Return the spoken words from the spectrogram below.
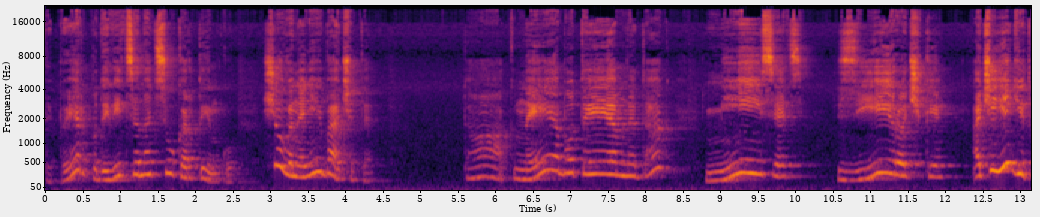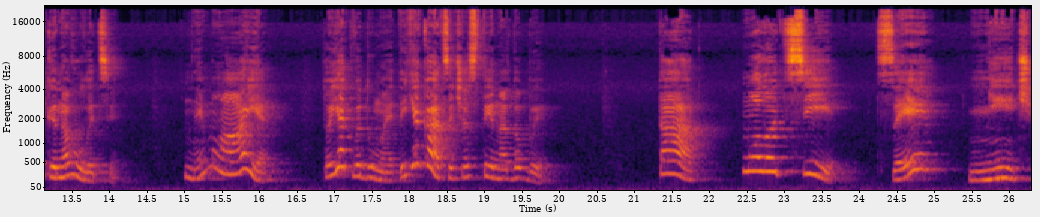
тепер подивіться на цю картинку. Що ви на ній бачите? Так, небо темне, так? Місяць, зірочки. А чи є дітки на вулиці? Немає. То як ви думаєте, яка це частина доби? Так, молодці. Це ніч.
